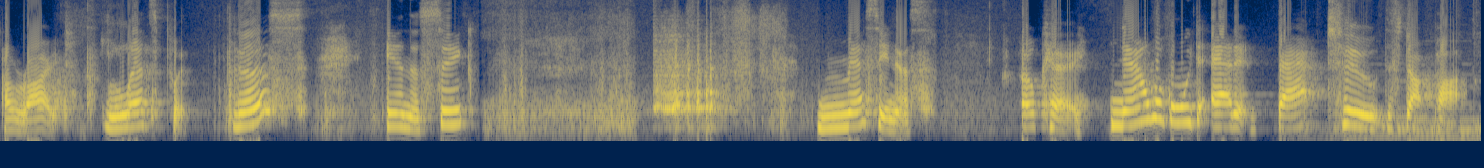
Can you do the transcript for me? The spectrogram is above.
All right, let's put this in the sink. Messiness. Okay, now we're going to add it back to the stock pot.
